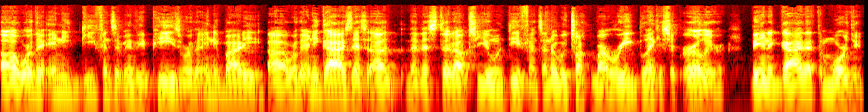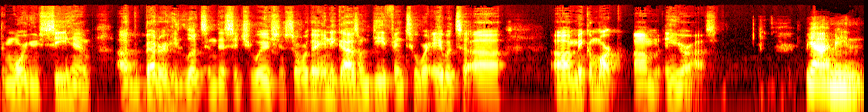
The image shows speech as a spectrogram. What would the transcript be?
uh, were there any defensive MVPs? Were there anybody? Uh, were there any guys that, uh, that, that stood out to you on defense? I know we talked about Reed Blankenship earlier, being a guy that the more the more you see him, uh, the better he looks in this situation. So, were there any guys on defense who were able to uh, uh, make a mark um, in your eyes? Yeah, I mean,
